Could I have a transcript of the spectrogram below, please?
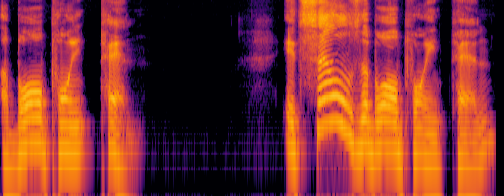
a ballpoint pen. It sells the ballpoint pen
